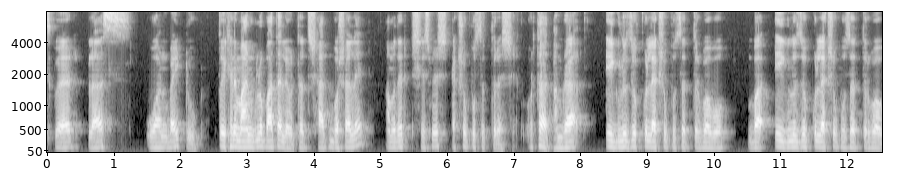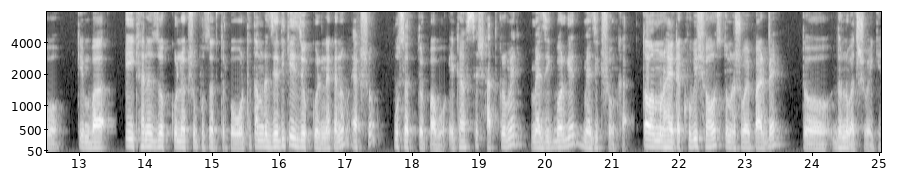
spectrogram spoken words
square plus one by two তো এখানে মানগুলো পাতালে অর্থাৎ সাত বসালে আমাদের শেষমেশ একশো পঁচাত্তর আসে। অর্থাৎ আমরা এইগুলো যোগ করলে একশো পঁচাত্তর পাবো বা এইগুলো যোগ করলে একশো পঁচাত্তর পাবো কিংবা এইখানে যোগ করলে একশো পঁচাত্তর পাবো। অর্থাৎ আমরা যেদিকেই যোগ করি না কেন একশো পঁচাত্তর পাবো। এটা হচ্ছে সাত ক্রমের ম্যাজিক বর্গের ম্যাজিক সংখ্যা। তো আমার মনে হয় এটা খুবই সহজ, তোমরা সবাই পারবে। তো ধন্যবাদ সবাইকে।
